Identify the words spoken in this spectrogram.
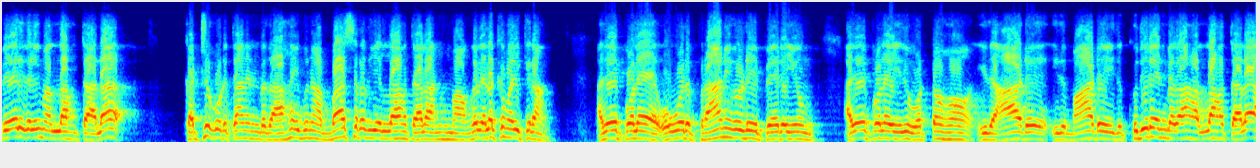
பேர்களையும் அல்லாஹு தாலா கற்றுக் கொடுத்தான் என்பதாக இப்னு அப்பாஸ் ரலியல்லாஹு தாலா அன்ஹும் அவங்க விளக்கம் அளிக்கிறாங்க. அதே போல ஒவ்வொரு பிராணிகளுடைய பேரையும் அதே போல இது ஒட்டகம் இது ஆடு இது மாடு இது குதிரை என்பதாக அல்லாஹ் தாலா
